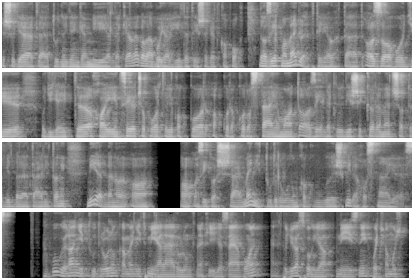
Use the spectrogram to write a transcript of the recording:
és ugye hát lehet tudni, hogy engem mi érdekel, legalább olyan hirdetéseket kapok. De azért ma megleptél, tehát azzal, hogy, hogy ugye itt, ha én célcsoport vagyok, akkor, akkor a korosztályomat, az érdeklődési körömet, stb. be lehet állítani. Mi ebben a, a, a, az igazság? Mennyit tud rólunk a Google, és mire használja ezt? A Google annyit tud rólunk, amennyit mi elárulunk neki igazából. Hát, hogy ő azt fogja nézni, hogyha most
